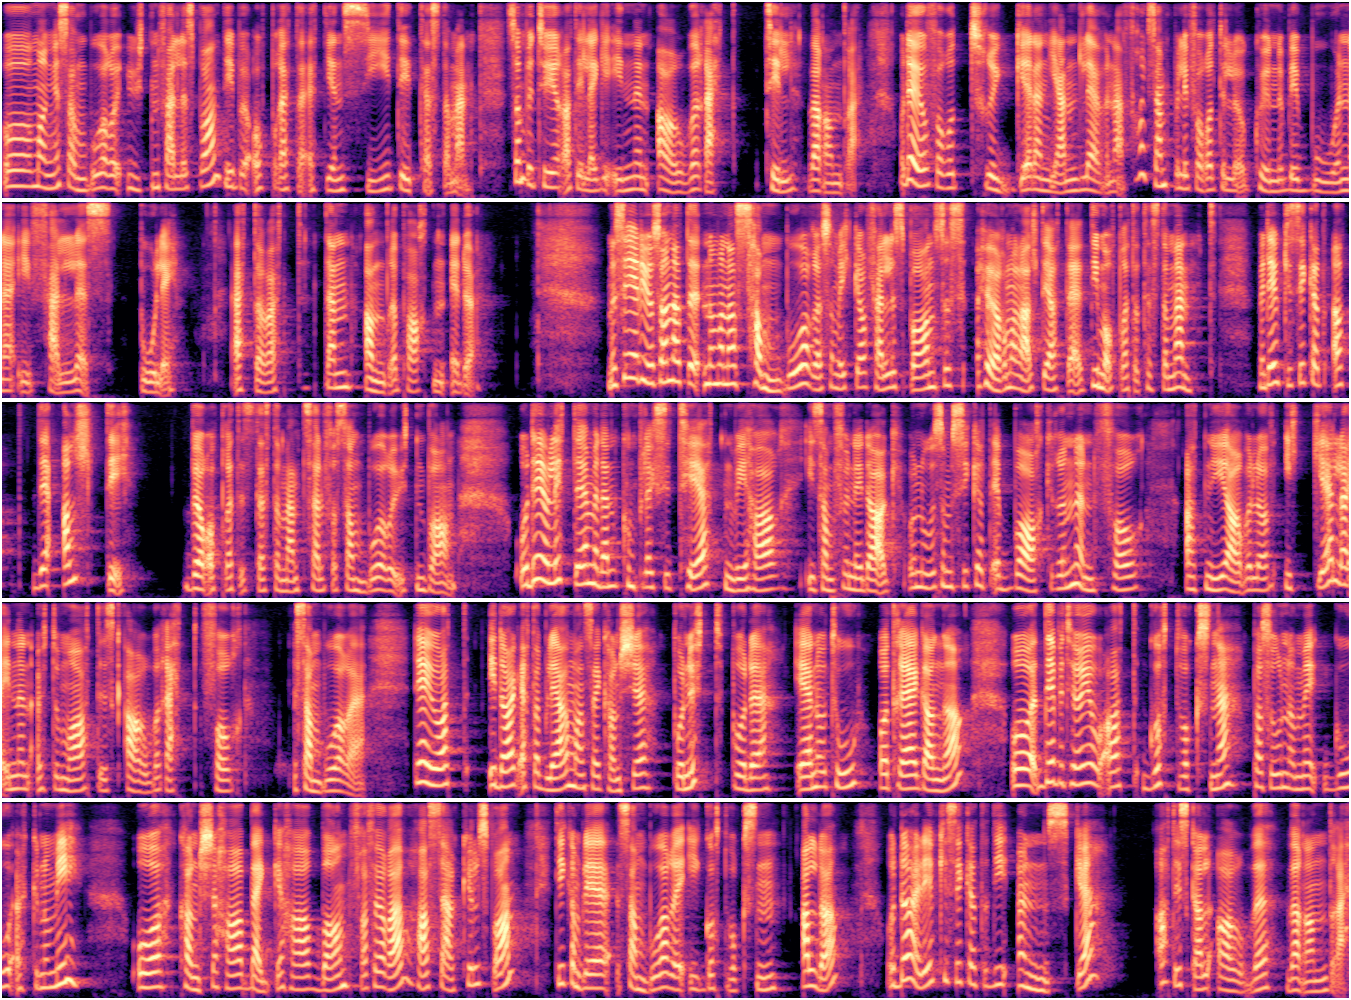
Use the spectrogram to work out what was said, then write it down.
Og mange samboere uten felles barn de bør opprette et gjensidig testament, som betyr at de legger inn en arverett til hverandre. Og det er jo for å trygge den gjenlevende, f.eks. For i forhold til å kunne bli boende i felles bolig etter at den andre parten er død. Men så er det jo sånn at når man har samboere som ikke har felles barn, så hører man alltid at de må opprette testament. Men det er jo ikke sikkert at det alltid bør opprettes testament selv for samboere uten barn. Og det er jo litt det med den kompleksiteten vi har i samfunnet i dag, og noe som sikkert er bakgrunnen for at ny arvelov ikke la inn en automatisk arverett for samboere. Det er jo at i dag etablerer man seg kanskje på nytt både én og to og tre ganger. Og det betyr jo at godt voksne personer med god økonomi og kanskje har begge har barn fra før av, har særkullsbarn, de kan bli samboere i godt voksen alder. Og da er det jo ikke sikkert at de ønsker at de skal arve hverandre.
